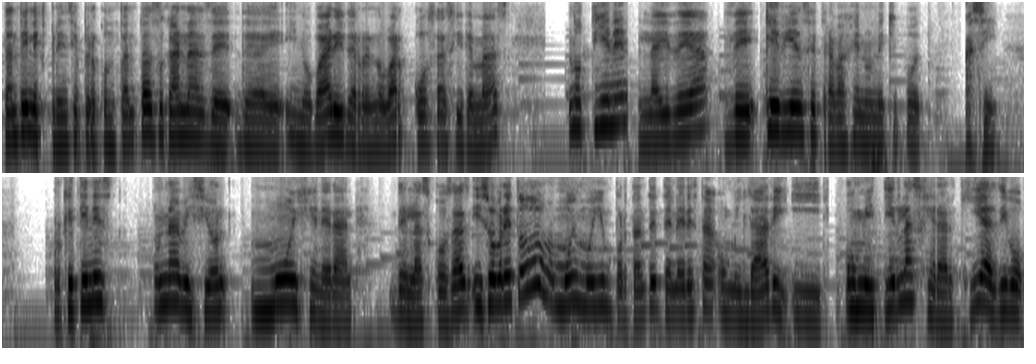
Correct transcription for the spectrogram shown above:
tanta inexperiencia, pero con tantas ganas de, innovar y de renovar cosas y demás, no tienen la idea de qué bien se trabaja en un equipo así. Porque tienes una visión muy general de las cosas y sobre todo muy muy importante tener esta humildad y omitir las jerarquías. Digo,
